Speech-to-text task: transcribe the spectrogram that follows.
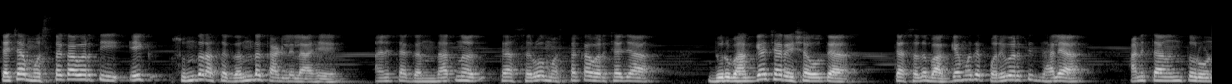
त्याच्या मस्तकावरती एक सुंदर असं गंध काढलेला आहे. आणि त्या गंधातनंच त्या सर्व मस्तकावरच्या ज्या दुर्भाग्याच्या रेषा होत्या त्या सदभाग्यामध्ये परिवर्तित झाल्या आणि त्यानंतरून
